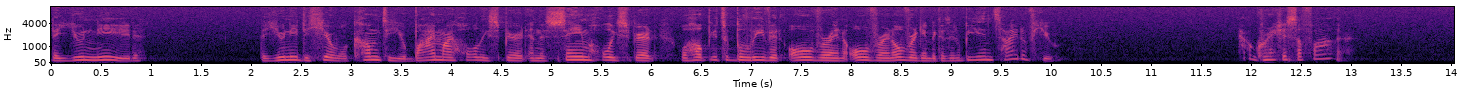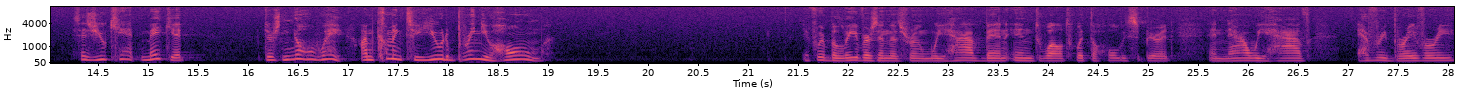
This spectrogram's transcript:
that you need, that you need to hear, will come to you by my Holy Spirit, and the same Holy Spirit will help you to believe it over and over and over again because it'll be inside of you. How gracious a Father. He says, You can't make it. There's no way. I'm coming to you to bring you home. If we're believers in this room, we have been indwelt with the Holy Spirit, and now we have every bravery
